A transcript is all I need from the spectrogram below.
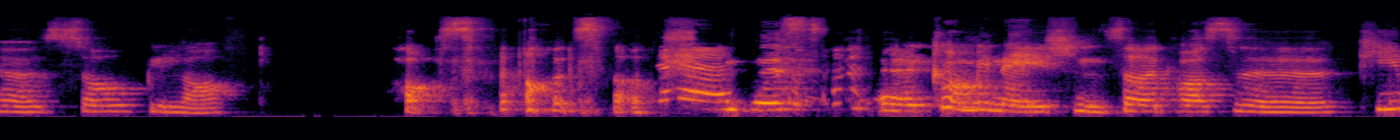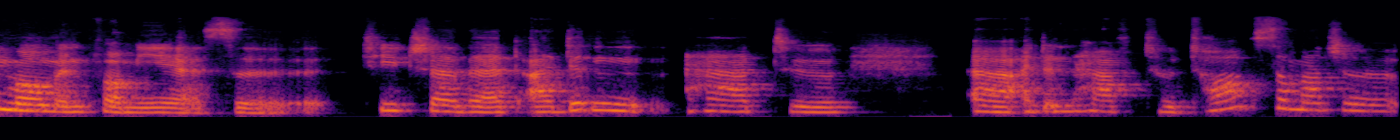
her so beloved horse also yeah. this uh, combination so it was a key moment for me as a teacher that i didn't had to uh, i didn't have to talk so much uh,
